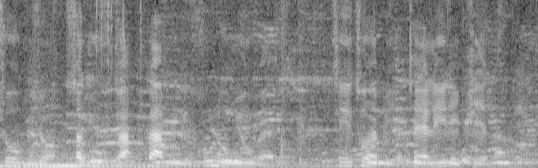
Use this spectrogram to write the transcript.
ချိုးပြီးတော့စက်ကူကကပ်ပြီးခုလိုမျိုးပဲ ဆေးချွဲပြီးအထည်လေးတွေဖြစ်လာတာ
